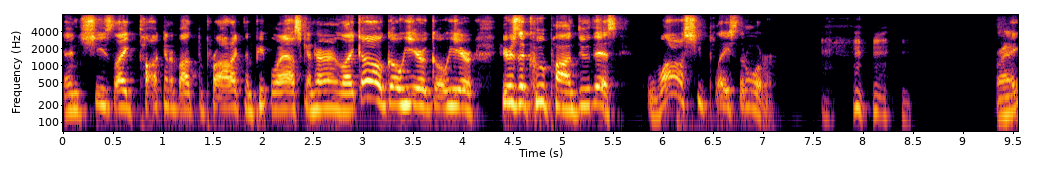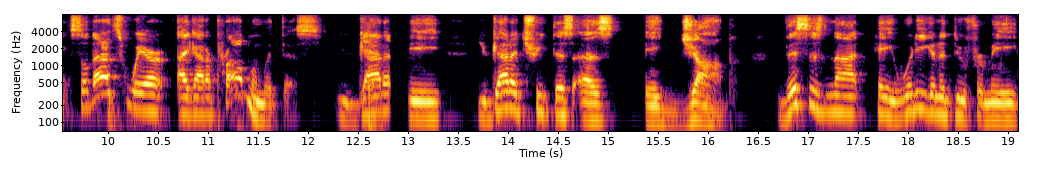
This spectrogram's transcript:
and she's like talking about the product and people are asking her and like, oh, go here, go here. Here's a coupon, do this while she placed an order. right? So that's where I got a problem with this. You gotta be, you gotta treat this as a job. This is not, hey, what are you gonna do for me?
